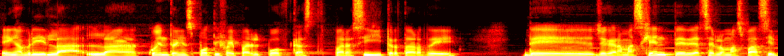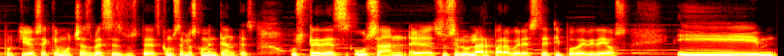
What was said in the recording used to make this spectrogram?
en abrir la, cuenta en Spotify para el podcast, para así tratar de, llegar a más gente, de hacerlo más fácil, porque yo sé que muchas veces ustedes, como se los comenté antes, ustedes usan su celular para ver este tipo de videos y,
